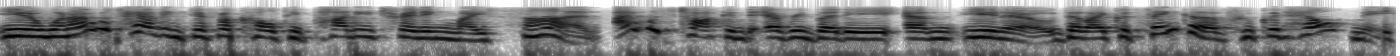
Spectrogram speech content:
you know, when I was having difficulty potty training my son, I was talking to everybody and, you know, that I could think of who could help me.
